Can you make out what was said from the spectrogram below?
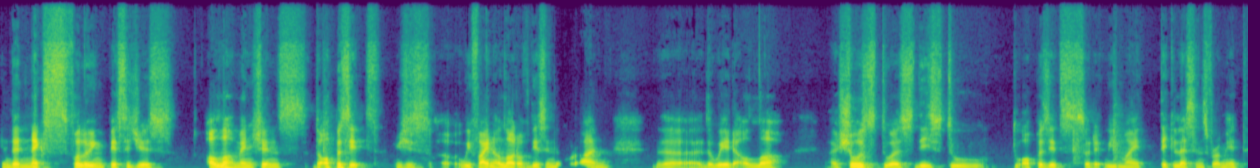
in the next following passages, Allah mentions the opposite, which is uh, we find a lot of this in the Quran, the the way that Allah uh, shows to us these two two opposites, so that we might take lessons from it.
